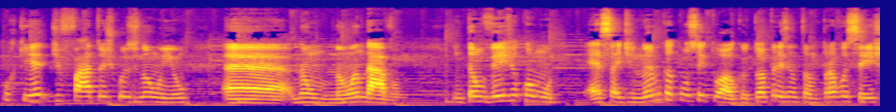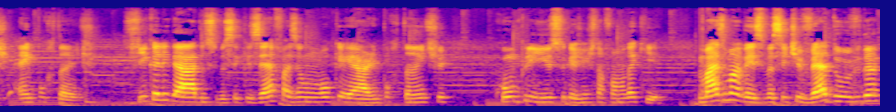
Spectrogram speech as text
porque de fato as coisas não iam, é, não, não andavam. Então veja como essa dinâmica conceitual que eu estou apresentando para vocês é importante. Fica ligado, se você quiser fazer um OKR importante, cumpre isso que a gente está falando aqui. Mais uma vez, se você tiver dúvida,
